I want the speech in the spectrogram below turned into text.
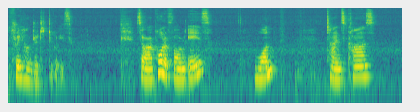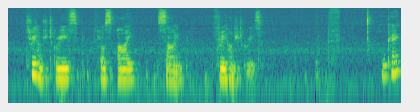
300 degrees. So our polar form is 1 times cos 300 degrees plus i sine 300 degrees. Okay?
